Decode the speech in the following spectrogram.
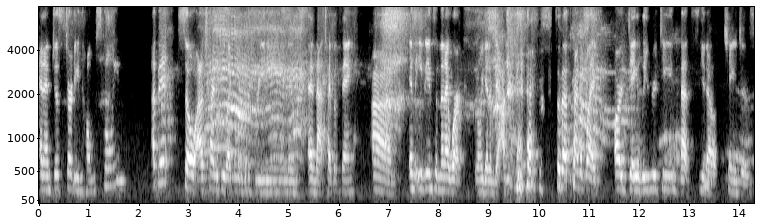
And I'm just starting homeschooling a bit. So I try to do like a little bit of reading and, and that type of thing um, in the evenings, and then I work when we get them down. so that's kind of like our daily routine. That's you know changes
